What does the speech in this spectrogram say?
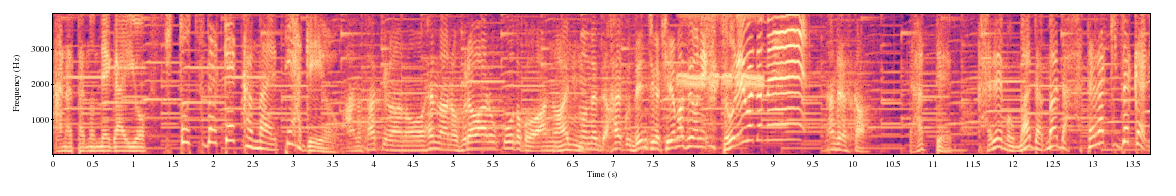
あなたの願いを一つだけ叶えてあげよう。あのさっきのあの変なあのフラワーロック男あの、うん、あいつのね早く電池が切れますように。それはダメ。なんでですか？だって彼もまだまだ働き盛り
